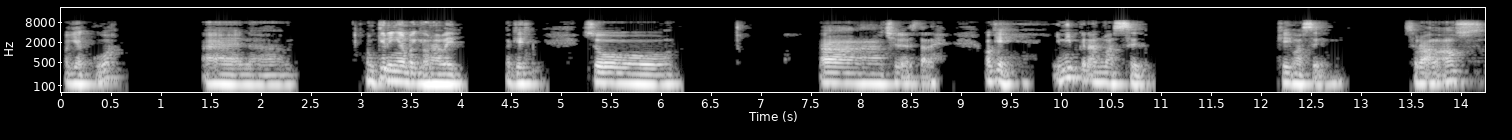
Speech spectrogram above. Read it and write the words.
bagi aku lah. And uh, mungkin ringan bagi orang lain okay? So uh, macam start eh? Okay ini berkenaan masa Okay, masa. Surah Al-As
